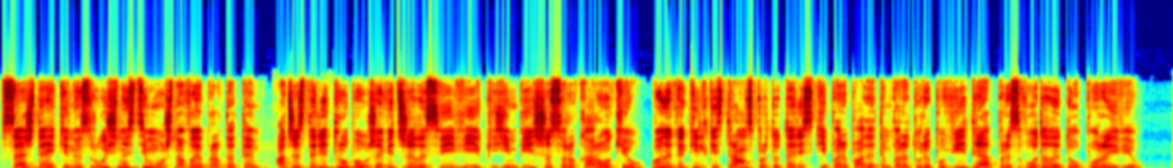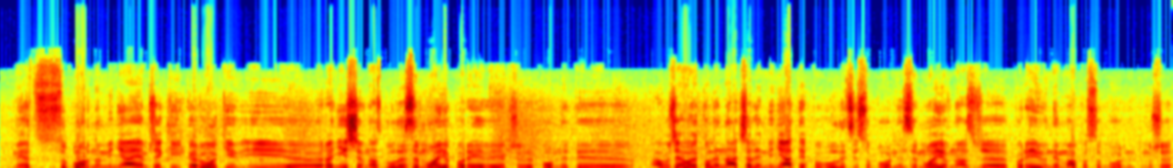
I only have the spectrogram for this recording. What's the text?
все ж деякі незручності можна виправдати. Адже старі труби вже віджили свій вік, їм більше 40 років. Велика кількість транспорту та різкі перепади температури повітря призводили до поривів. Ми от Соборну міняємо вже кілька років, і е, раніше в нас були зимою пориви, якщо ви пам'ятаєте. А вже коли почали міняти по вулиці Соборній, зимою в нас вже поривів нема по Соборній, тому що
